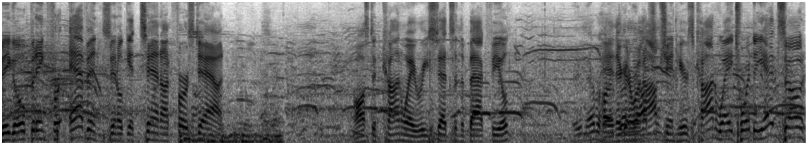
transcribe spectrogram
Big opening for Evans. It'll get 10 on first down. Austin Conway resets in the backfield. They and they're going to run option. option. Here's Conway toward the end zone.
